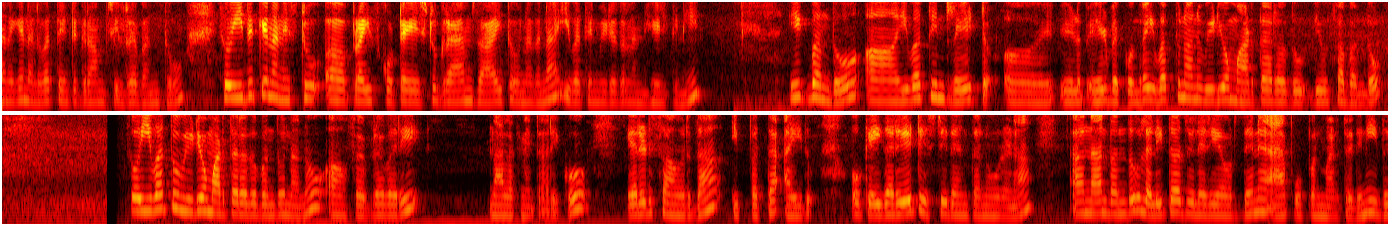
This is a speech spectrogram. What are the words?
ನನಗೆ ನಲವತ್ತೆಂಟು ಗ್ರಾಮ್ ಚಿಲ್ಲರೆ ಬಂತು. ಸೊ ಇದಕ್ಕೆ ನಾನು ಎಷ್ಟು ಪ್ರೈಸ್ ಕೊಟ್ಟೆ ಎಷ್ಟು ಗ್ರಾಮ್ಸ್ ಆಯಿತು ಅನ್ನೋದನ್ನು ಇವತ್ತಿನ ವಿಡಿಯೋದಲ್ಲಿ ನಾನು ಹೇಳ್ತೀನಿ. ಈಗ ಬಂದು ಇವತ್ತಿನ ರೇಟ್ ಹೇಳ ಹೇಳಬೇಕು ಅಂದರೆ ಇವತ್ತು ನಾನು ವಿಡಿಯೋ ಮಾಡ್ತಾ ಇರೋದು ದಿವಸ ಬಂದು ಸೊ ಇವತ್ತು ವಿಡಿಯೋ ಮಾಡ್ತಾ ಇರೋದು ಬಂದು ನಾನು ಫೆಬ್ರವರಿ ನಾಲ್ಕನೇ ತಾರೀಕು, ಎರಡು ಸಾವಿರದ ಇಪ್ಪತ್ತ ಐದು. ಓಕೆ ಈಗ ರೇಟ್ ಎಷ್ಟಿದೆ ಅಂತ ನೋಡೋಣ. ನಾನು ಬಂದು ಲಲಿತಾ ಜ್ಯುವೆಲರಿ ಅವ್ರದ್ದೇ ಆ್ಯಪ್ ಓಪನ್ ಮಾಡ್ತಾ ಇದ್ದೀನಿ ಇದು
